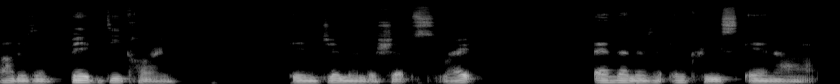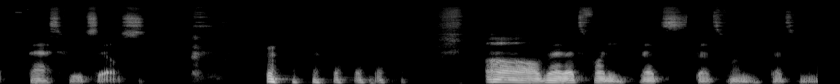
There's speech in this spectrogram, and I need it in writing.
uh, there's a big decline in gym memberships, right? And then there's an increase in uh, fast food sales. oh man, that's funny. That's that's funny. That's funny.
